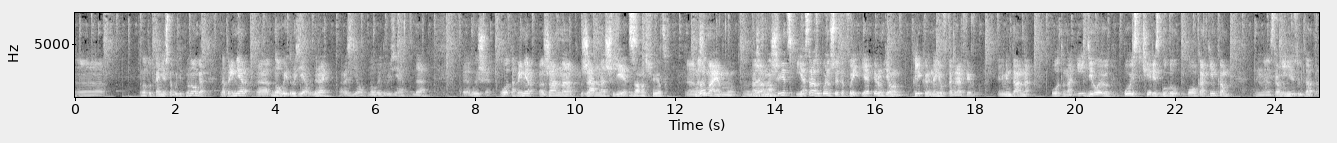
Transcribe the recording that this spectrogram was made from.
Э, Ну, тут, конечно, будет много. Например, э, новые друзья выбирай, раздел новые друзья, да, э, выше. Вот, например, Жанна, Жанна Швец. Жанна Швец. Ну да. Нажимаем на Жанну. Швец, и я сразу понял, что это фейк. Я первым делом кликаю на ее фотографию, элементарно, вот она, и делаю поиск через Google по картинкам, сравнение результата.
